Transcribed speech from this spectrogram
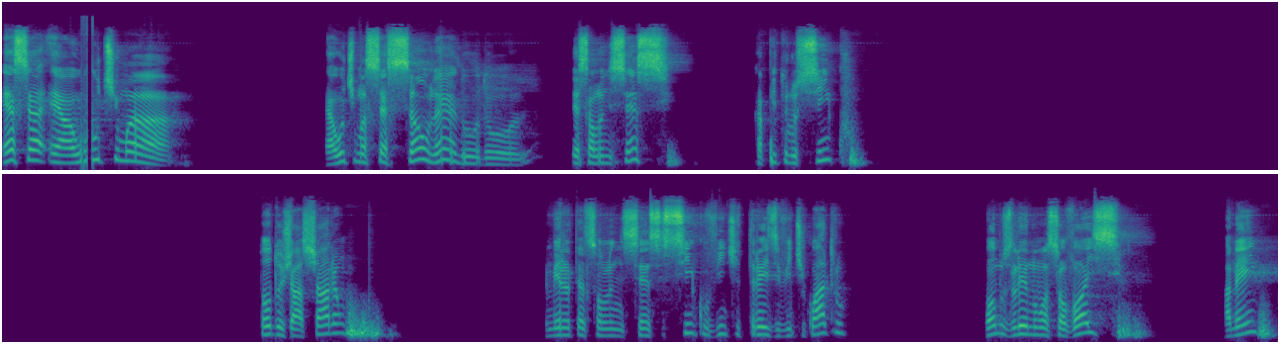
Essa é a última é a última sessão né, do, do Tessalonicense, capítulo 5. Todos já acharam? 1 Tessalonicenses 5, 23 e 24. Vamos ler numa só voz. Amém?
